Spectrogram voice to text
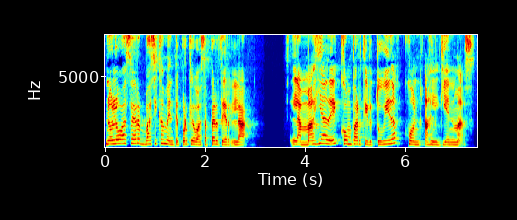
No lo va a hacer básicamente porque vas a perder la, la magia de compartir tu vida con alguien más.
